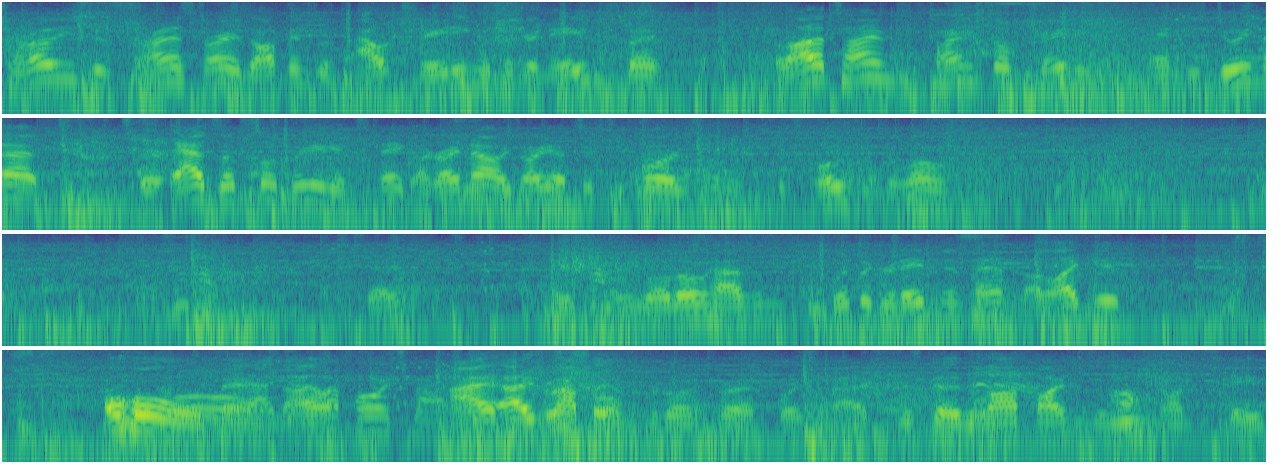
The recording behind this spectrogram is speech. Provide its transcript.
Charlie's just trying to start his offense without trading with the grenades, but a lot of times he finds himself trading, and he's doing that, it adds up so quick against Snake. Like right now, he's already at 64 just from explosions alone. Okay. Though, has him with the grenade in his hand. I like it. Oh, man, that, that I, forward smash. I, not Crucial. blame him for going for a force smash, just because a lot of foxes are losing on the stage.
